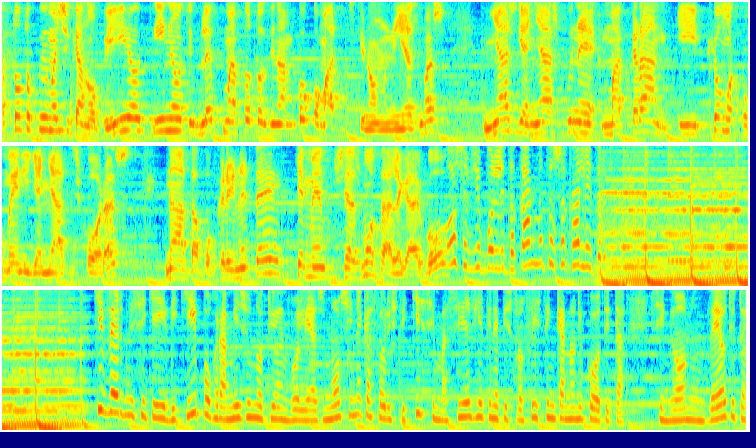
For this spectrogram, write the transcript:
Αυτό το οποίο μας ικανοποιεί είναι ότι βλέπουμε αυτό το δυναμικό κομμάτι της κοινωνίας μας, μιας γενιάς που είναι μακράν η πιο μορφωμένη γενιά της χώρας, να ανταποκρίνεται και με ενθουσιασμό θα έλεγα εγώ. Όσο πιο πολύ το κάνουμε τόσο καλύτερο. Κυβέρνηση και ειδικοί υπογραμμίζουν ότι ο εμβολιασμός είναι καθοριστικής σημασίας για την επιστροφή στην κανονικότητα. Σημειώνουν δε ότι το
